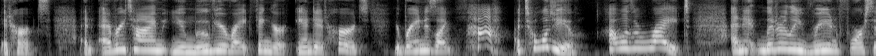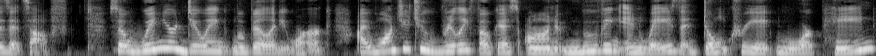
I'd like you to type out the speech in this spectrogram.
It hurts. And every time you move your right finger and it hurts, your brain is like, ha, I told you. I was right. And it literally reinforces itself. So, when you're doing mobility work, I want you to really focus on moving in ways that don't create more pain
